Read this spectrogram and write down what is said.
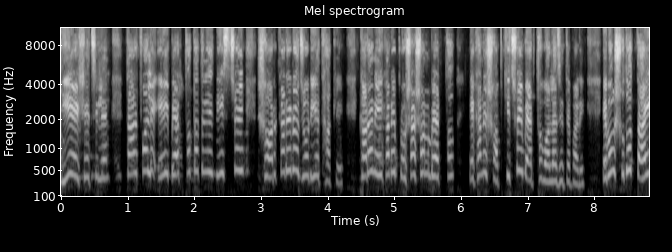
দিয়ে এসেছিলেন। তার ফলে এই ব্যর্থতাতে নিশ্চয়ই সরকারেরও জড়িয়ে থাকে। কারণ এখানে প্রশাসন ব্যর্থ, এখানে সবকিছুই ব্যর্থ বলা যেতে পারে। এবং শুধু তাই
